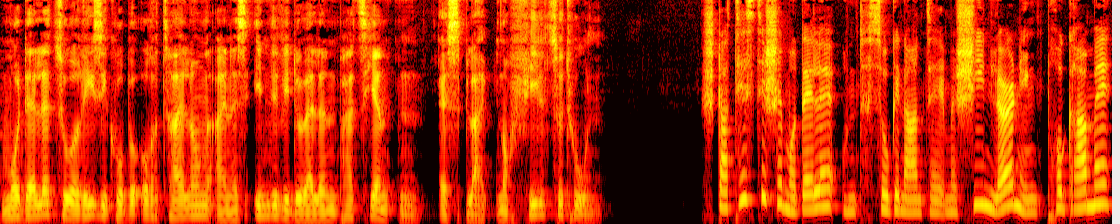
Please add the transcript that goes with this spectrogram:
Modelle zur Risikobeurteilung eines individuellen Patienten. Es bleibt noch viel zu tun. Statistische Modelle und sogenannte Machine Learning Programme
